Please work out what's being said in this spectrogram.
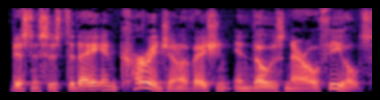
Businesses today encourage innovation in those narrow fields.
